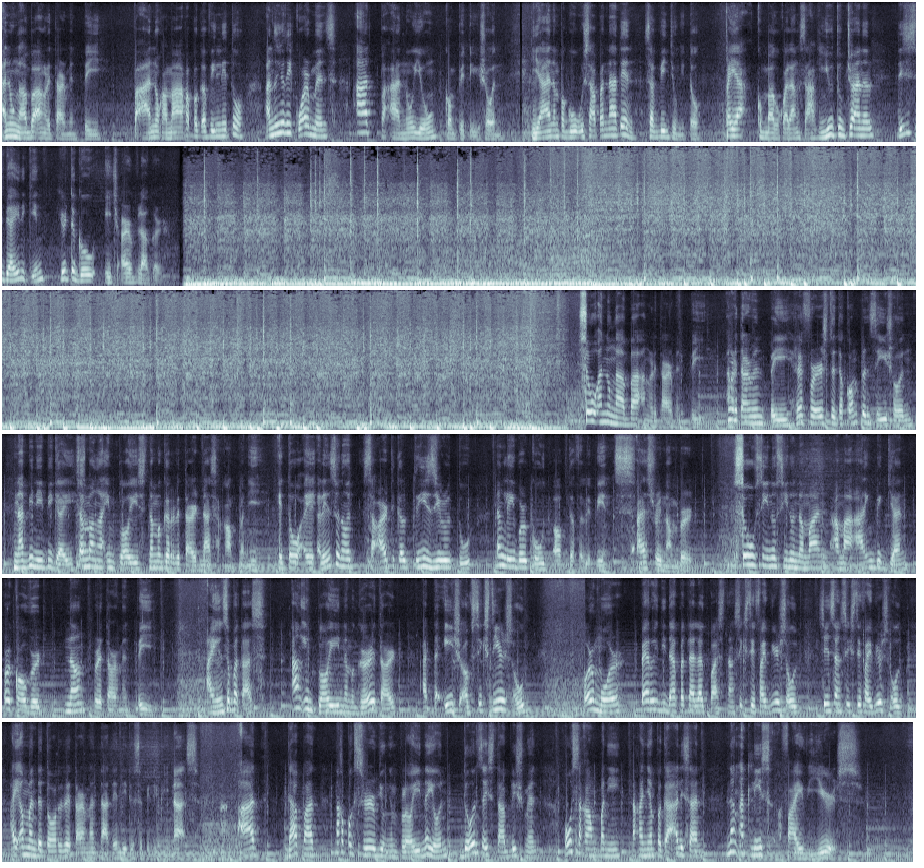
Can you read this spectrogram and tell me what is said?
Ano nga ba ang retirement pay? Paano ka makakapag-avail nito? Ano yung requirements at paano yung computation? Yan ang pag-uusapan natin sa video ito. Kaya kung bago ka lang sa aking YouTube channel, this is Biyahinikin, here to go HR Vlogger. Ano nga ba ang retirement pay? Ang retirement pay refers to the compensation na binibigay sa mga employees na magre-retire na sa company. Ito ay alinsunod sa Article 302 ng Labor Code of the Philippines as renumbered. So sino-sino naman ang maaaring bigyan or covered ng retirement pay? Ayon sa batas, ang employee na magre-retire at the age of 60 years old or more pero hindi dapat lalagpas ng 65 years old since ang 65 years old ay ang mandatory retirement natin dito sa Pilipinas. At dapat nakapag-serve yung employee na yon doon sa establishment o sa company na kanyang pag-aalisan ng at least 5 years.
